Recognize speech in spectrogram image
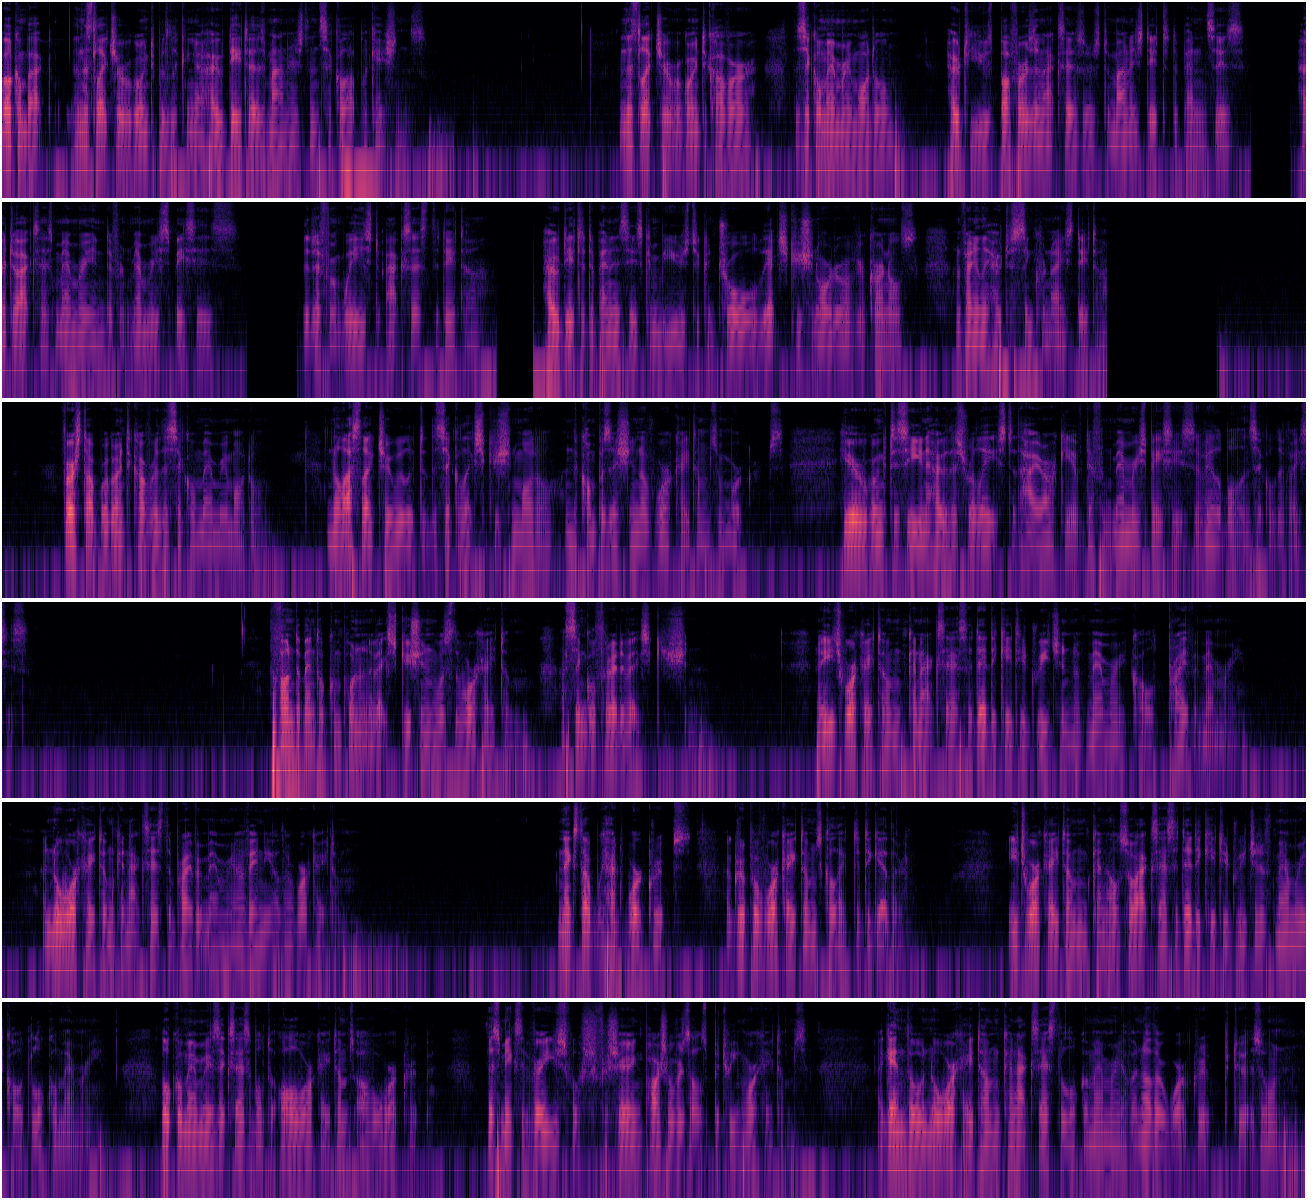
Welcome back. In this lecture we're going to be looking at how data is managed in SYCL applications. In this lecture we're going to cover the SYCL memory model, how to use buffers and accessors to manage data dependencies, how to access memory in different memory spaces, the different ways to access the data, how data dependencies can be used to control the execution order of your kernels, and finally how to synchronize data. First up we're going to cover the SYCL memory model. In the last lecture we looked at the SYCL execution model and the composition of work items and work groups. Here we're going to see how this relates to the hierarchy of different memory spaces available in SYCL devices. The fundamental component of execution was the work item, a single thread of execution. Now each work item can access a dedicated region of memory called private memory, and no work item can access the private memory of any other work item. Next up we had work groups, a group of work items collected together. Each work item can also access a dedicated region of memory called local memory. Local memory is accessible to all work items of a work group. This makes it very useful for sharing partial results between work items. Again though, no work item can access the local memory of another work group to its own.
